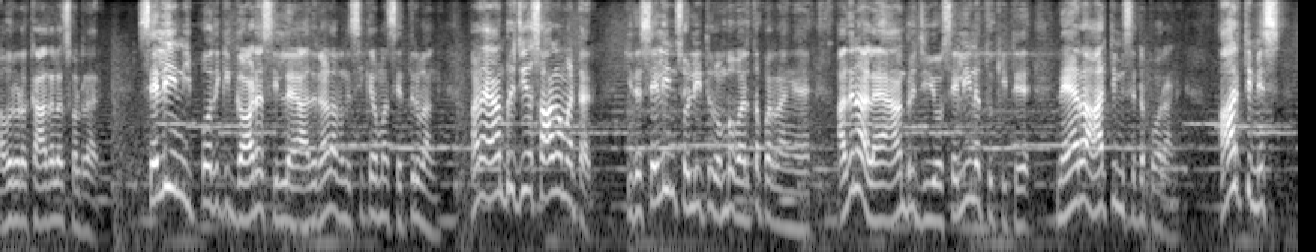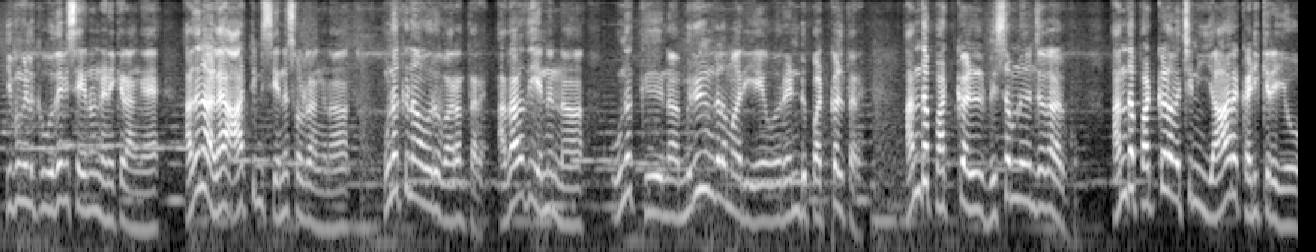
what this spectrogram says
அவரோட காதலை சொல்றாரு. செலீன் இப்போதைக்கு காடஸ் இல்லை அதனால அவங்க சீக்கிரமா செத்துருவாங்க. ஆனா ஆம்பிரிஜியோ சாக மாட்டார். இதை செலீன் சொல்லிட்டு ரொம்ப வருத்தப்படுறாங்க. அதனால ஆம்பிரிஜியோ செலீனை தூக்கிட்டு நேராக ஆர்டிமிஸ் போறாங்க. ஆர்டிமிஸ் இவங்களுக்கு உதவி செய்யணும்னு நினைக்கிறாங்க. அதனால ஆர்டிமிஸ் என்ன சொல்றாங்கன்னா உனக்கு நான் ஒரு வரம் தரேன். அதாவது என்னன்னா உனக்கு நான் மிருகங்களை மாதிரியே ஒரு ரெண்டு பற்கள் தரேன். அந்த பற்கள் விஷம் நிறைஞ்சதா இருக்கும். அந்த பற்களை வச்சு நீ யாரை கடிக்கிறையோ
